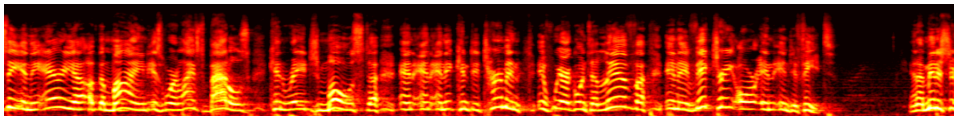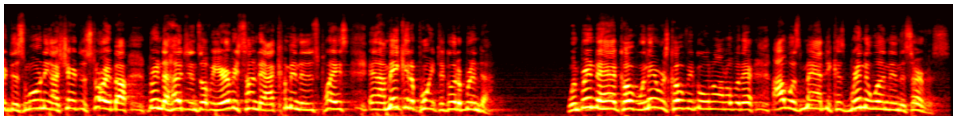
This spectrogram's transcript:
see, in the area of the mind is where life's battles can rage most, uh, and, and, and it can determine if we are going to live in a victory or in, in defeat. And I ministered this morning. I shared the story about Brenda Hudgens over here. Every Sunday, I come into this place and I make it a point to go to Brenda. When Brenda had COVID, when there was COVID going on over there, I was mad because Brenda wasn't in the service.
